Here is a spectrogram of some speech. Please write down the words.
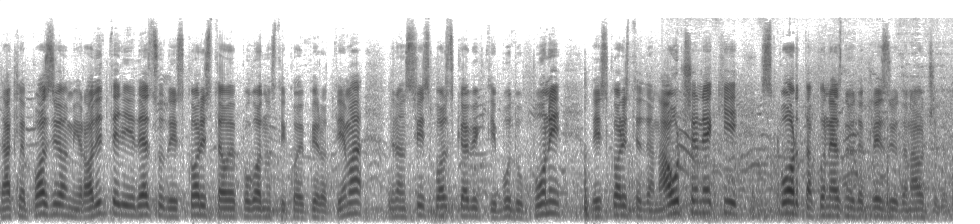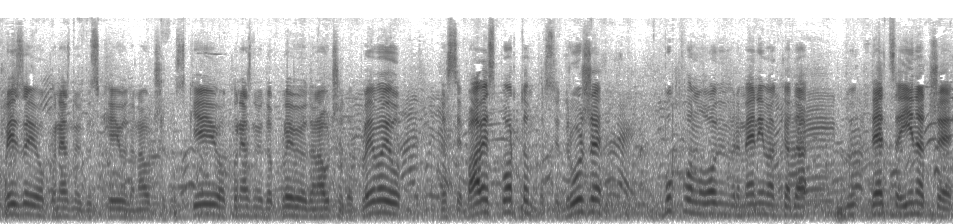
Dakle, pozivam i roditelji i decu da iskoriste ove pogodnosti koje Pirot ima, da nam svi sportski objekti budu puni, da iskoriste da nauče neki sport, ako ne znaju da klizaju, da nauče da klizaju, ako ne znaju da skijaju, da nauče da skijaju, ako ne znaju da plivaju, da nauče da plivaju, da se bave sportom, da se druže. Bukvalno u ovim vremenima kada deca inače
